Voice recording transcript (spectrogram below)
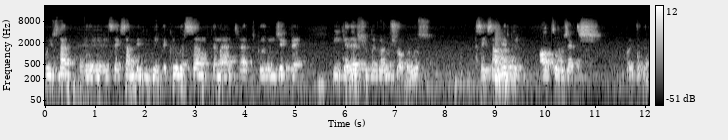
bu yüzden e, 81.27'de kırılırsa muhtemelen trend dönecek ve ilk hedef şurada görmüş olduğumuz 81.46 olacaktır paritede.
